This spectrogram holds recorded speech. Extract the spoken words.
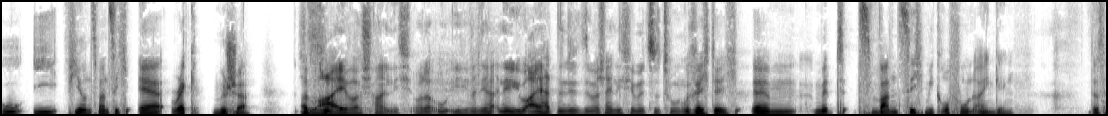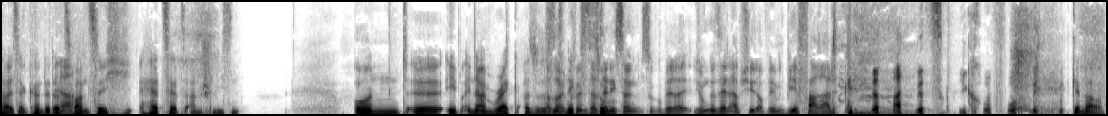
UI 24R Rack Mischer. Also so, UI wahrscheinlich, oder? UI? Wenn die, nee, UI hat wahrscheinlich nicht viel mit zu tun. richtig ähm, mit 20 Mikrofoneingängen. Das heißt, er könnte da Ja. 20 Headsets anschließen. Und äh, eben in einem Rack. Also das also ist nichts tatsächlich so kompletter Junggesellenabschied auf dem Bierfahrrad ein Mikrofon. Genau.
